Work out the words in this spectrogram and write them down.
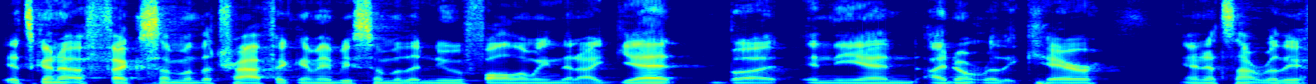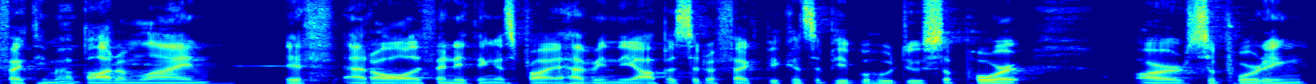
It's going to affect some of the traffic and maybe some of the new following that I get, but in the end, I don't really care, and it's not really affecting my bottom line if at all. If anything, it's probably having the opposite effect because the people who do support are supporting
